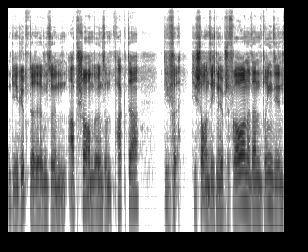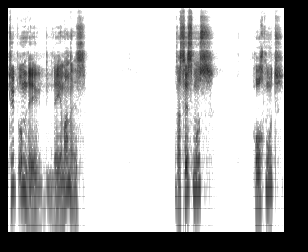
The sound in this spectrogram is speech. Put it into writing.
Und die Ägypter, irgend so Abschaum, irgend so Pakt da, die, die schauen sich eine hübsche Frau an und dann bringen sie den Typ um, der, der ihr Mann ist. Rassismus, Hochmut,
